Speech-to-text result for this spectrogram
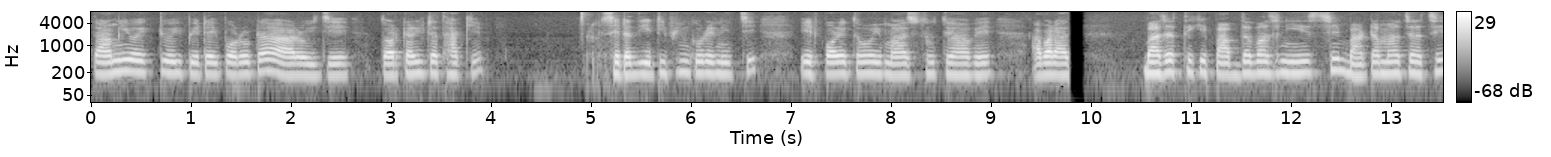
তা আমিও একটু ওই পেটাই পরোটা আর ওই যে তরকারিটা থাকে, সেটা দিয়ে টিফিন করে নিচ্ছি। এরপরে তো ওই মাছ ধুতে হবে। আবার বাজার থেকে পাবদা মাছ নিয়ে এসছে, বাটা মাছ আছে,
